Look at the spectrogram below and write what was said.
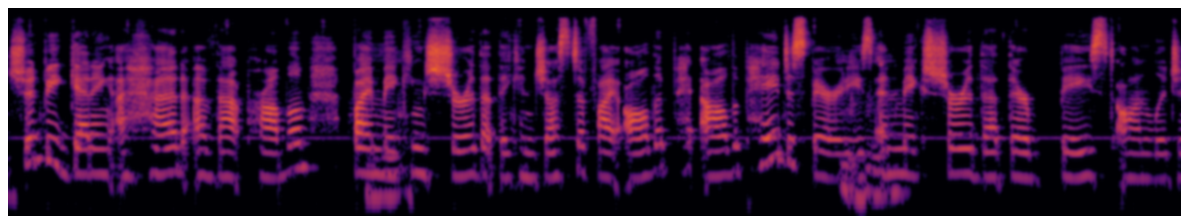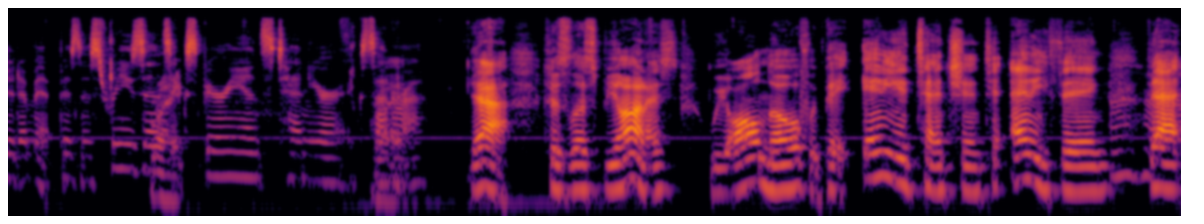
should be getting ahead of that problem by making sure that they can justify all the pay, all the pay disparities and make sure that they're based on legitimate business reasons, Right. experience, tenure, etc. Yeah, because let's be honest, we all know if we pay any attention to anything Mm-hmm. that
